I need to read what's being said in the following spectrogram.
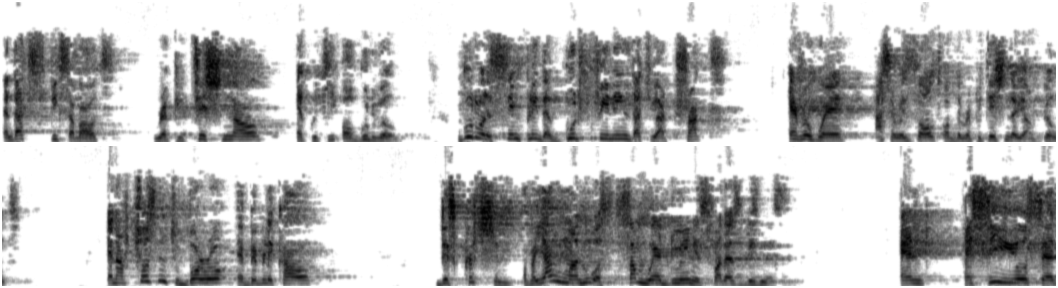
and that speaks about reputational equity or goodwill. Goodwill is simply the good feelings that you attract everywhere as a result of the reputation that you have built. And I've chosen to borrow a biblical description of a young man who was somewhere doing his father's business. And a CEO said,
